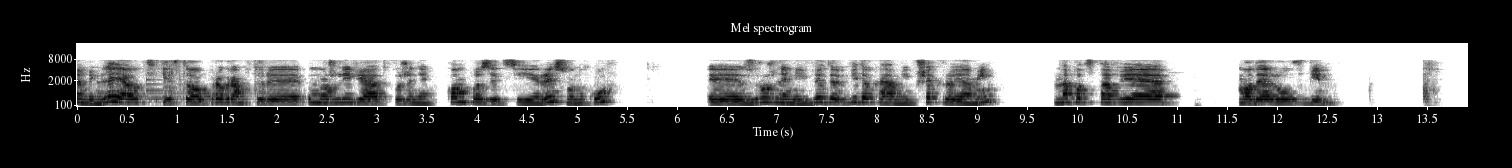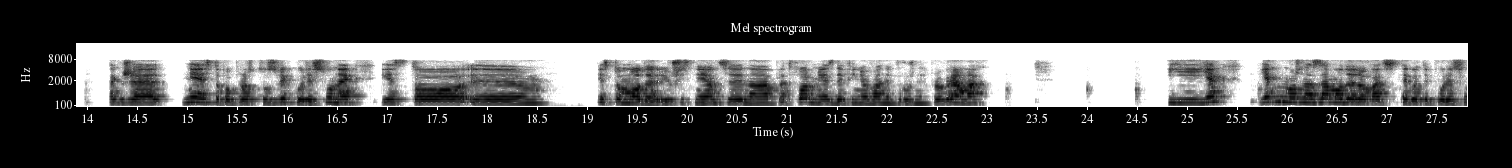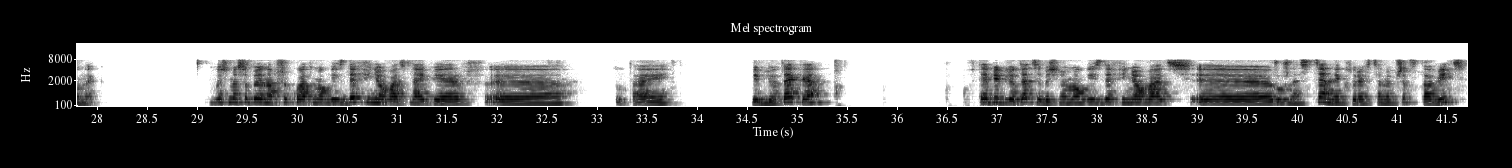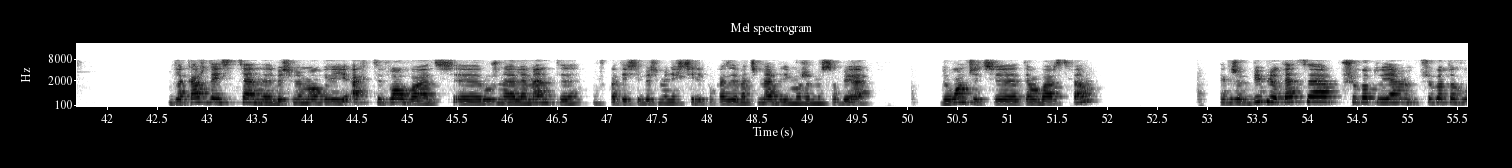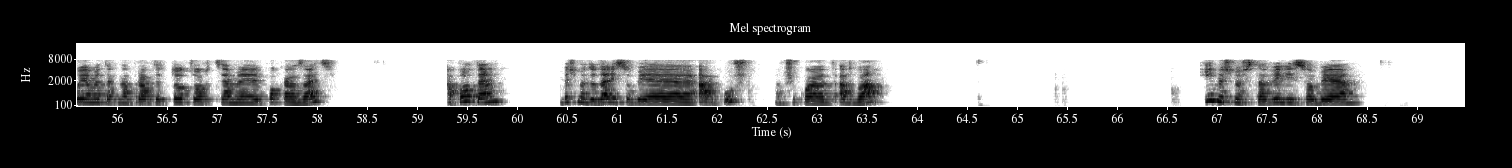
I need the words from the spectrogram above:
OpenBeam Layout jest to program, który umożliwia tworzenie kompozycji rysunków y, z różnymi widokami, przekrojami na podstawie modelów BIM. Także nie jest to po prostu zwykły rysunek, jest to, jest to model już istniejący na platformie, zdefiniowany w różnych programach. I jak, jak można zamodelować tego typu rysunek? Byśmy sobie na przykład mogli zdefiniować najpierw y, tutaj bibliotekę. W tej bibliotece byśmy mogli zdefiniować y, różne sceny, które chcemy przedstawić. Dla każdej sceny byśmy mogli aktywować y, różne elementy. Na przykład jeśli byśmy nie chcieli pokazywać mebli, możemy sobie wyłączyć tę warstwę. Także w bibliotece przygotowujemy tak naprawdę to, co chcemy pokazać. A potem byśmy dodali sobie arkusz, na przykład A2 i byśmy wstawili sobie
